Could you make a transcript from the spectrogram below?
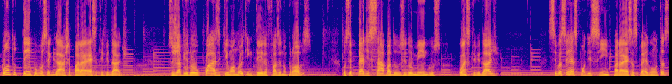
Quanto tempo você gasta para essa atividade? Você já virou quase que uma noite inteira fazendo provas? Você perde sábados e domingos com essa atividade? Se você responde sim para essas perguntas,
